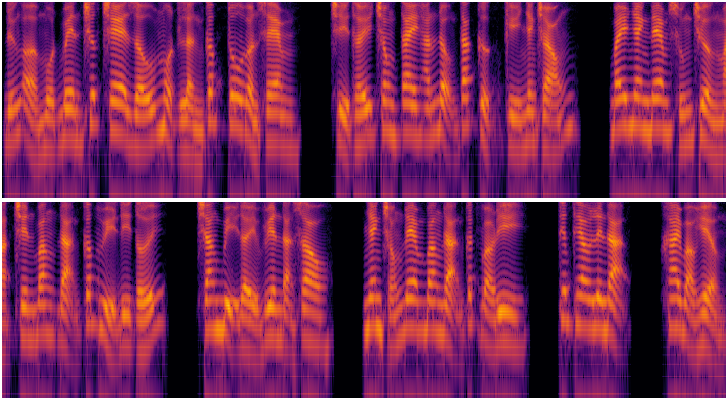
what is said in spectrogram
đứng ở một bên trước che giấu một lần cấp tô hần xem, chỉ thấy trong tay hắn động tác cực kỳ nhanh chóng, bay nhanh đem súng trường mặt trên băng đạn cấp hủy đi tới, trang bị đầy viên đạn sau, nhanh chóng đem băng đạn cất vào đi, tiếp theo lên đạn, khai bảo hiểm,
